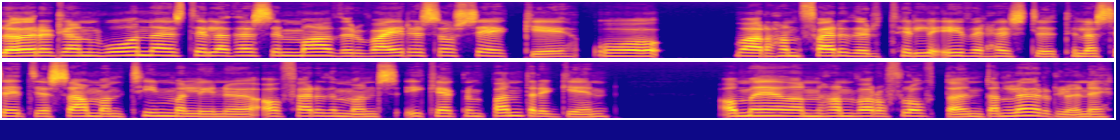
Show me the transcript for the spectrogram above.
Lögreglan vonaðist til að þessi maður væri sá seki og var hann færður til yfirheyslu til að setja saman tímalínu á ferðumanns í gegnum bandreikin á meðan hann var á flóta undan lauruglunni.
